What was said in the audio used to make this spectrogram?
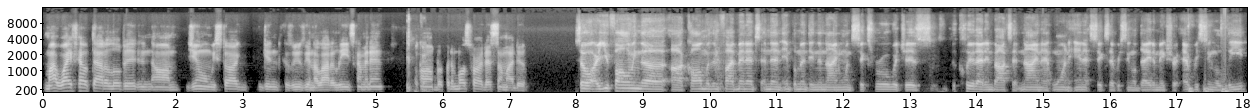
my wife helped out a little bit in um June. We started getting because we was getting a lot of leads coming in. okay. Um, but for the most part, that's something I do. so are you following the uh, call 'em within five minutes and then implementing the 916 rule, which is clear that inbox at nine, at one, and at six every single day to make sure every single lead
